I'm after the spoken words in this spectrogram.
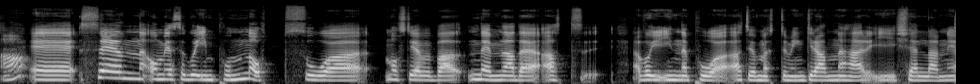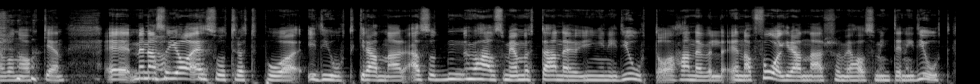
Ja. Eh, sen om jag ska gå in på något så måste jag väl bara nämna det att jag var ju inne på att jag mötte min granne här i källaren när jag var naken. Eh, men alltså jag är så trött på idiotgrannar. Alltså nu han som jag mötte, han är ju ingen idiot då. Han är väl en av få grannar som jag har som inte är en idiot.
